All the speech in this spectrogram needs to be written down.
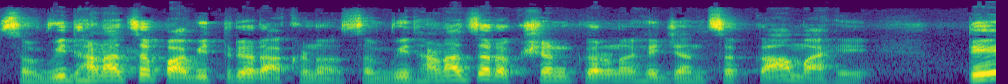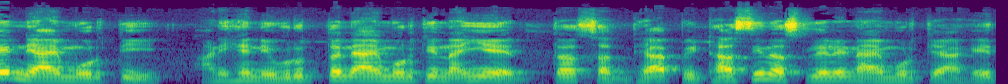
संविधानाचं पावित्र्य राखणं संविधानाचं रक्षण करणं हे ज्यांचं काम आहे ते न्यायमूर्ती आणि हे निवृत्त न्यायमूर्ती नाही आहेत तर सध्या पीठासीन असलेले न्यायमूर्ती आहेत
